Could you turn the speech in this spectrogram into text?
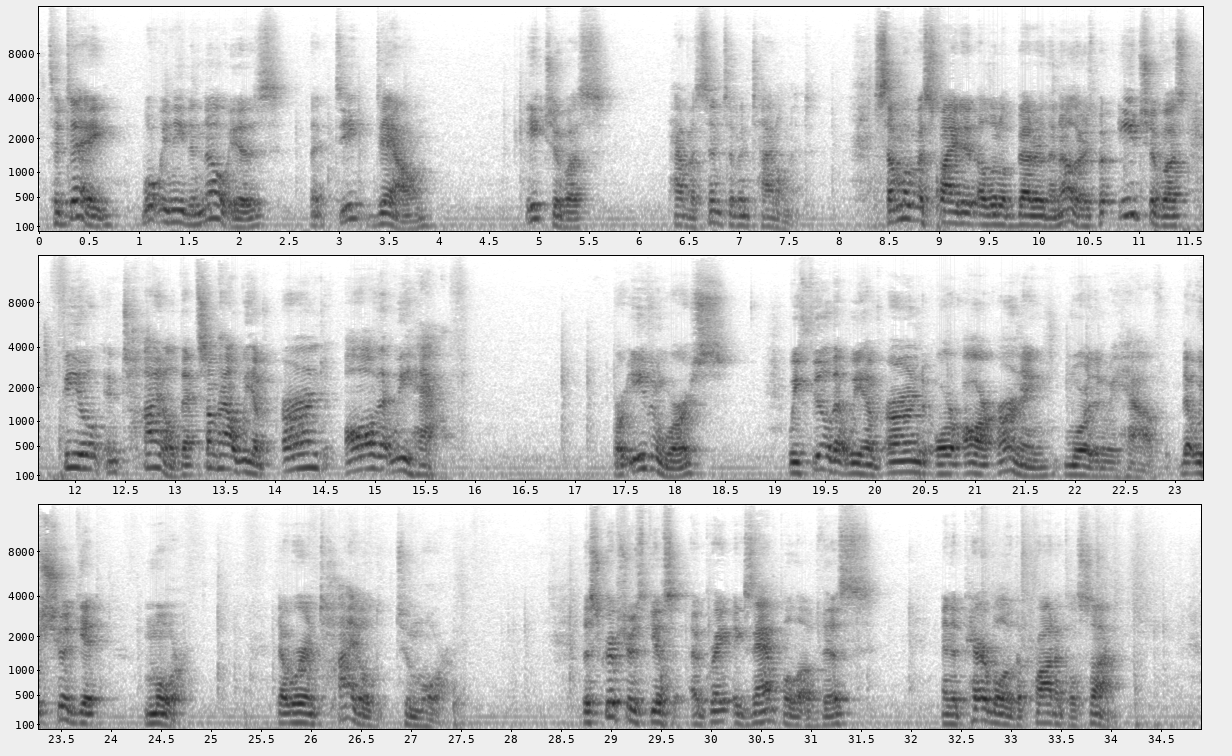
Today, what we need to know is that deep down, each of us have a sense of entitlement. Some of us fight it a little better than others, but each of us feel entitled that somehow we have earned all that we have. Or even worse, we feel that we have earned or are earning more than we have, that we should get more, that we're entitled to more. The scriptures gives a great example of this in the parable of the prodigal son.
